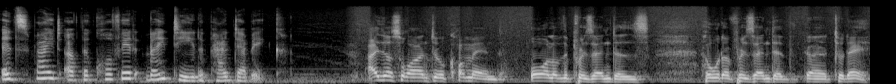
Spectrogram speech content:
in spite of the COVID 19 pandemic. I just want to commend all of the presenters who would have presented uh, today.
